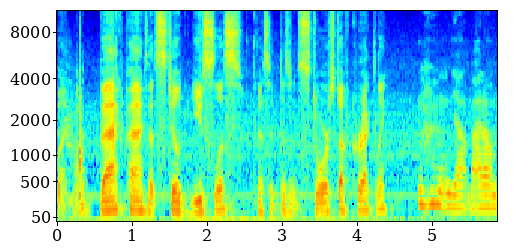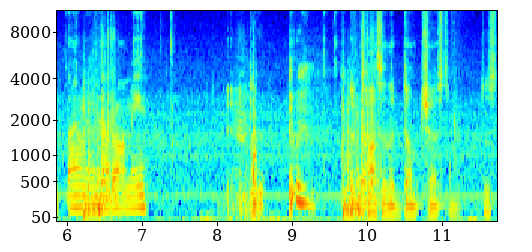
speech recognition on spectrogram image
My backpack that's still useless because it doesn't store stuff correctly. yeah, but I don't. I don't even have it on me. Yeah. I'm gonna toss it in the dump chest and just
